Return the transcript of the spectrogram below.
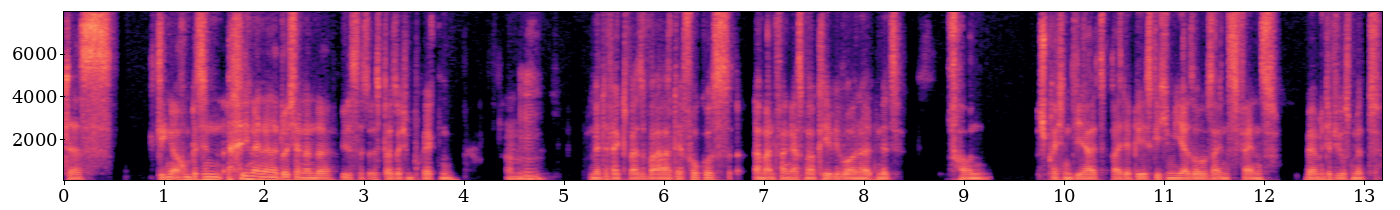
das ging auch ein bisschen ineinander durcheinander, wie das, das ist bei solchen Projekten. Ähm, mhm. Im Endeffekt also war der Fokus am Anfang erstmal, okay, wir wollen halt mit Frauen sprechen, die halt bei der BSG Chemie, also Science-Fans, wir haben Interviews mit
